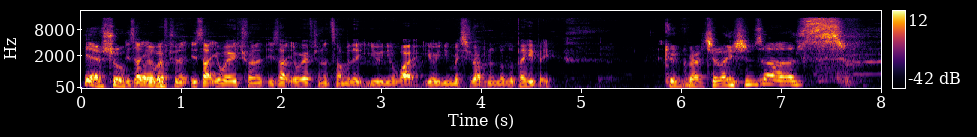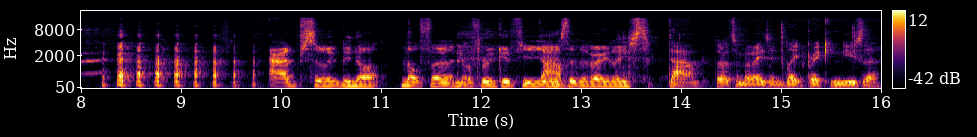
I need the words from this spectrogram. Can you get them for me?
yeah, sure. Is that your way of trying? To, is that your way of trying? To, is that your way of trying to tell me that you and your wife, you and your missus are having another baby? Congratulations, us. Absolutely not. Not for not for a good few years Damn. at the very least. Damn, that's some amazing late breaking news there.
